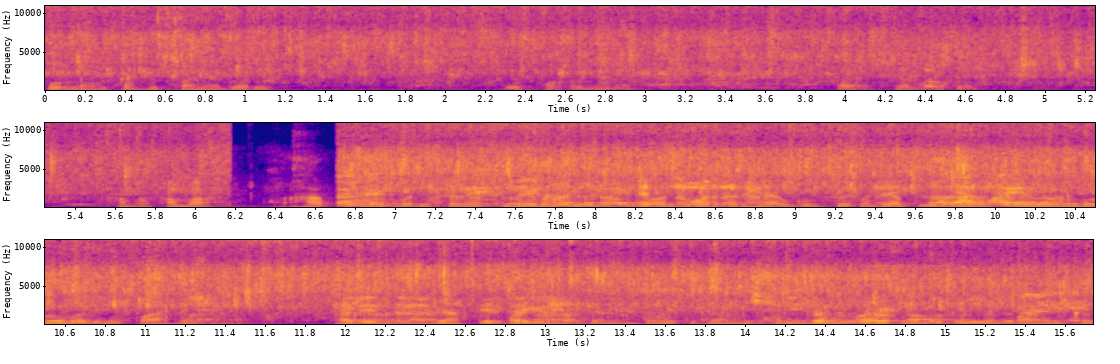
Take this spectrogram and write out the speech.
पूर्ण होत आहे पाण्याद्वारे. थांबा थांबा. हा पूर्ण परिसर ह्या गुफेमध्ये आपल्याला गुफा आहे. जास्त पाणी असल्यानंतर इथे जाणे शक्य होत नाही. तिकडलं पाणी कमी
